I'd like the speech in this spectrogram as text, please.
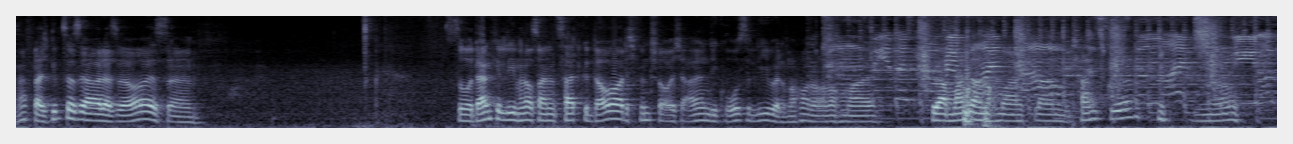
Ja, vielleicht gibt es das ja alles, wer weiß. Äh. So, danke, Lieben. Hat auch seine Zeit gedauert. Ich wünsche euch allen die große Liebe. Dann machen wir doch nochmal für Amanda nochmal einen kleinen Tanz hier. ja.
